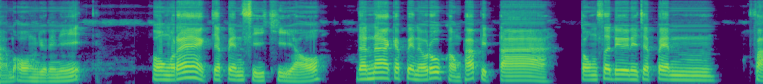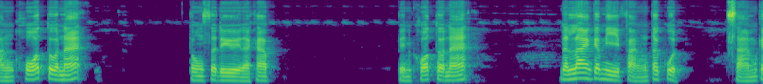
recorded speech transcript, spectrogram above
3 องค์อยู่ในนี้ องค์แรกจะเป็นสีเขียว ด้านหน้าก็เป็นรูปของพระปิดตา ตรงสะดือนี่จะเป็นฝังโค้ดตัวนะ ตรงสะดือนะครับ เป็นโค้ดตัวนะ ด้านล่างก็มีฝังตะกุดสามก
